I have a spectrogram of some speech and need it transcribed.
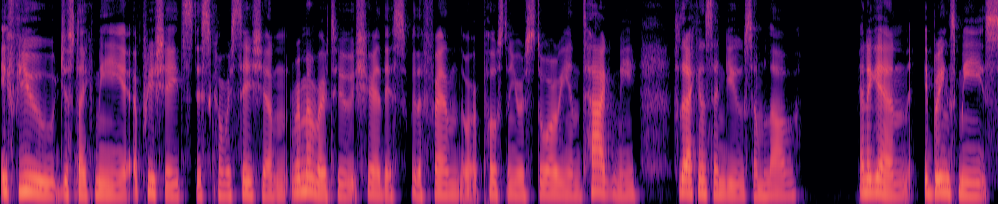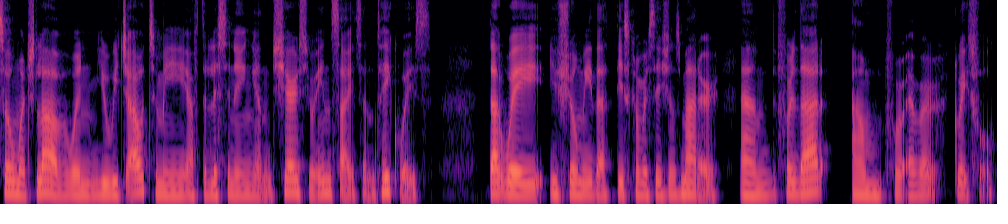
If you, just like me, appreciates this conversation, remember to share this with a friend or post on your story and tag me so that I can send you some love. And again, it brings me so much love when you reach out to me after listening and shares your insights and takeaways. That way, you show me that these conversations matter. And for that, I'm forever grateful.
